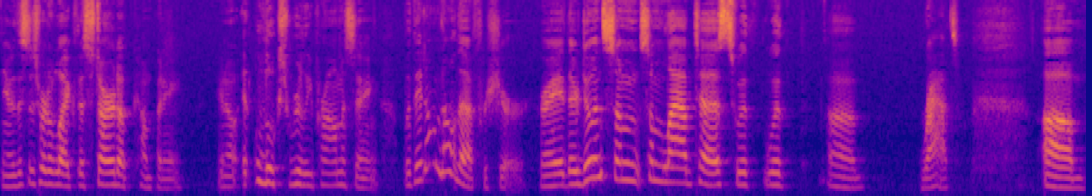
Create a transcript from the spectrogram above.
You know, this is sort of like the startup company. You know, it looks really promising, but they don't know that for sure, right? They're doing some some lab tests with with uh, rats, um,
